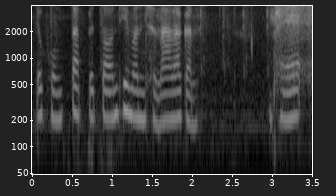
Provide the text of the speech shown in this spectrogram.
เดี๋ยวผมตัดไปตอนที่มันชนะแล้วกัน แพ้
